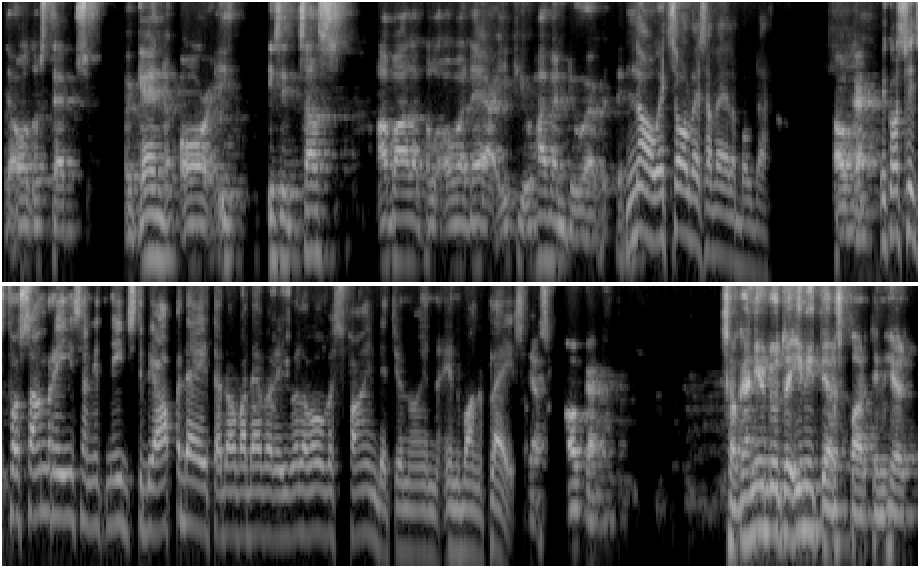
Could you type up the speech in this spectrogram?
the all the steps again, or is it just available over there if you haven't do everything? No, it's always available there. Okay. Because it's for some reason it needs to be updated or whatever, you will always find it, you know, in, in one place. Yes. Okay. So can you do the initials part in here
